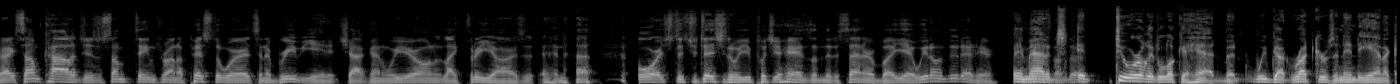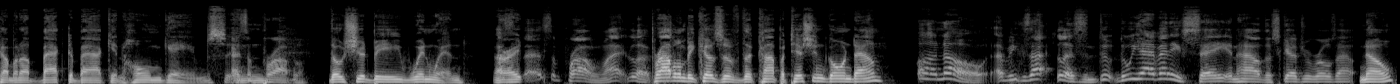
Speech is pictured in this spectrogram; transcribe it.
Right, some colleges or some teams run a pistol where it's an abbreviated shotgun where you're only like three yards, and uh, or it's the traditional where you put your hands under the center. But yeah, we don't do that here. Hey, Matt, it's don't it, too early to look ahead, but we've got Rutgers and Indiana coming up back to back in home games. That's a problem. Those should be win win. All right. That's a problem. I look Problem because of the competition going down? Well, no, I mean, because I listen. Do do we have any say in how the schedule rolls out? No.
